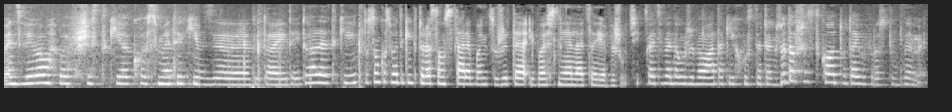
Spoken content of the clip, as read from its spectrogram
Więc wyjęłam chyba wszystkie kosmetyki z tutaj tej toaletki. To są kosmetyki, które są stare bądź zużyte i właśnie lecę je wyrzucić. Słuchajcie, będę używała takich chusteczek, żeby to wszystko tutaj po prostu wymyć.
